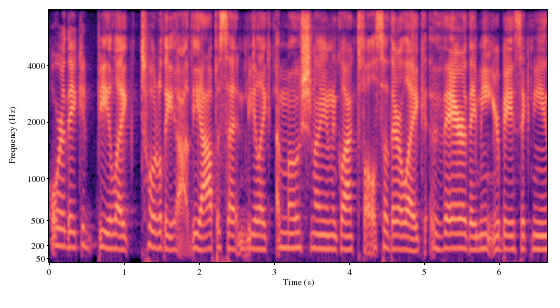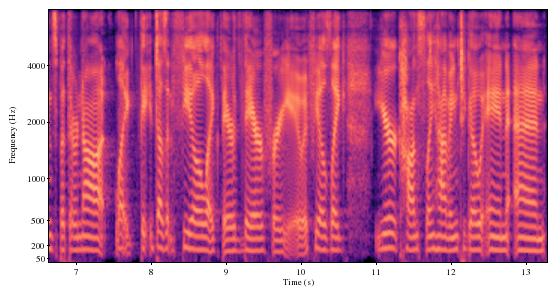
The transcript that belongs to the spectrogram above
or they could be like totally uh, the opposite and be like emotionally neglectful. So they're like there they meet your basic needs but they're not like it doesn't feel like they're there for you. It feels like you're constantly having to go in and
